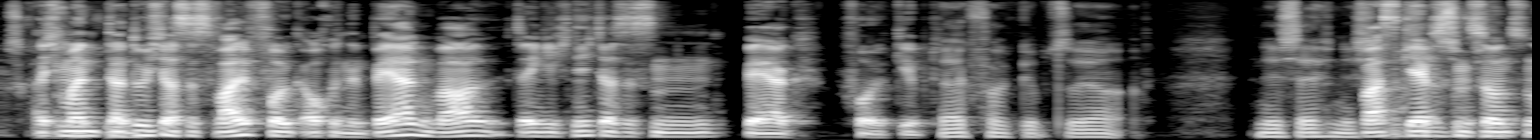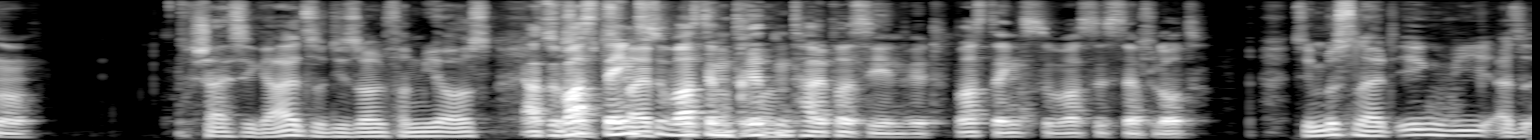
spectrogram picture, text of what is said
Das Ich meine, dadurch, dass das Waldvolk auch in den Bergen war, denke ich nicht, dass es ein Bergvolk gibt. Bergvolk gibt es, ja. Nee, safe nicht. Was gäbe es denn sonst noch? Scheißegal, so die sollen von mir aus. Also so was denkst du, was im dritten Teil passieren wird? Was denkst du, was ist der Plot? Sie müssen halt irgendwie, also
